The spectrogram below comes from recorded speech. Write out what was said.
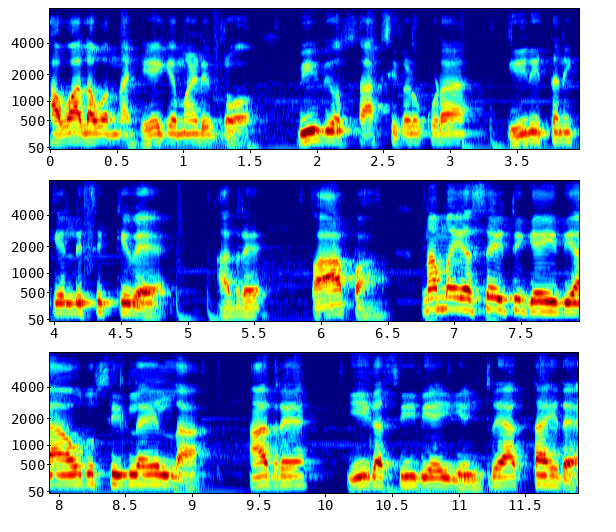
ಹವಾಲವನ್ನು ಹೇಗೆ ಮಾಡಿದ್ರು? ವಿಡಿಯೋ ಸಾಕ್ಷಿಗಳು ಕೂಡ ಇಡಿ ತನಿಖೆಯಲ್ಲಿ ಸಿಕ್ಕಿವೆ. ಆದರೆ ಪಾಪ, ನಮ್ಮ ಎಸ್ ಐ ಟಿಗೆ ಇದು ಯಾವುದು ಸಿಗಲೇ ಇಲ್ಲ. ಆದರೆ ಈಗ ಸಿ ಬಿ ಐ ಎಂಟ್ರಿ ಆಗ್ತಾ ಇದೆ.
